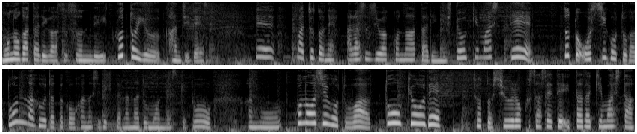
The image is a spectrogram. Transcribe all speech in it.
物語が進んでいくという感じです。でまあちょっとねあらすじはこの辺りにしておきましてちょっとお仕事がどんな風だったかお話できたらなと思うんですけどあのこのお仕事は東京でちょっと収録させていただきました。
